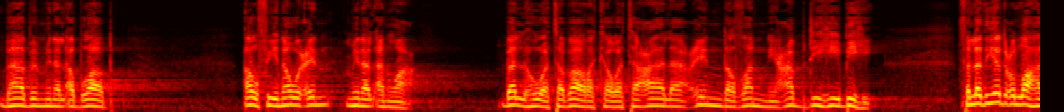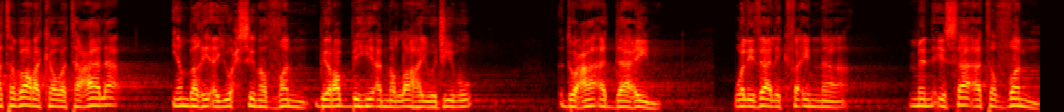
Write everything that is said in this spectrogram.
باب من الأبواب أو في نوع من الأنواع بل هو تبارك وتعالى عند ظن عبده به. فالذي يدعو الله تبارك وتعالى ينبغي أن يحسن الظن بربه أن الله يجيب دعاء الداعين. ولذلك فإن من إساءة الظن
